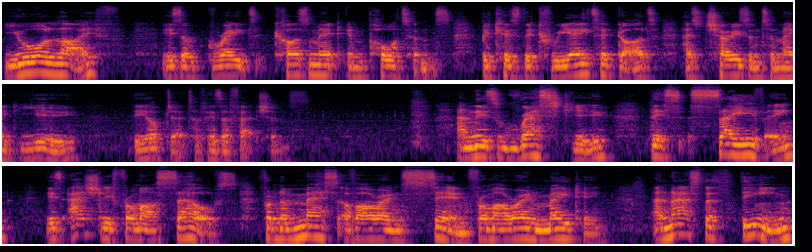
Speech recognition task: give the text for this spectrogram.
Your life is of great cosmic importance because the Creator God has chosen to make you the object of His affections. And this rescue, this saving, is actually from ourselves, from the mess of our own sin, from our own making. And that's the theme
